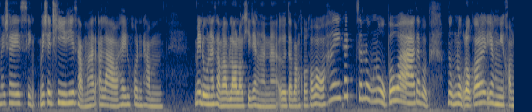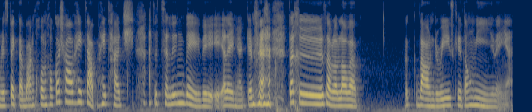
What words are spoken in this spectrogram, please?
ไม่ใช่สิ่งไม่ใช่ที่ที่สามารถอลาวให้ทุกคนทำ ไม่รู้นะสำหรับเราเราคิดอย่างนั้นนะเออแต่บางคนเขาบอกว่าเฮ้ยก็สนุกหนุกปะวะแต่แบบหนุกหนุกเราก็ยังมีความ respect แต่บางคนเขาก็ชอบให้จับให้ touch อาจจะทะลึ่งเบเบอะไรเงี้ยกันนะแต่คือสำหรับเราแบบ boundaries คือต้องมีอะไรเงี้ย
